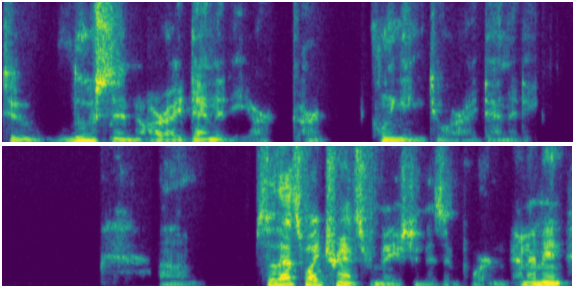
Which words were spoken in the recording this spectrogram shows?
to loosen our identity, our, our clinging to our identity. Um, so that's why transformation is important. And I mean,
